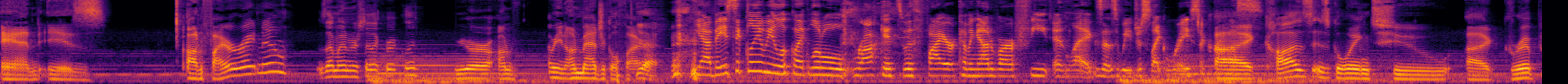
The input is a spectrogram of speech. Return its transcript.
and is on fire right now? Is that my understanding correctly? We are on I mean on magical fire. Yeah. yeah, basically we look like little rockets with fire coming out of our feet and legs as we just like race across. Uh, across. Khoz is going to uh, grip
